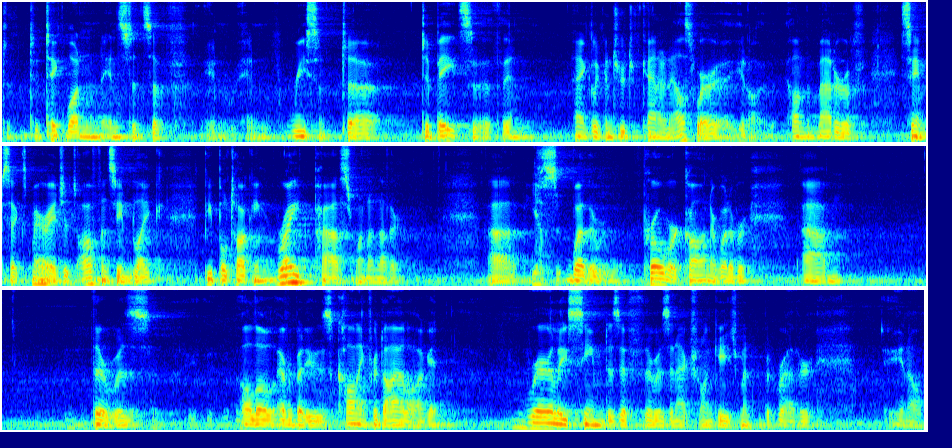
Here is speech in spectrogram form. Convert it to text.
to, to take one instance of in, in recent uh, debates within Anglican Church of Canada and elsewhere, you know, on the matter of same-sex marriage, it often seemed like people talking right past one another, uh, whether pro or con or whatever. Um, there was, although everybody was calling for dialogue, it rarely seemed as if there was an actual engagement, but rather, you know,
